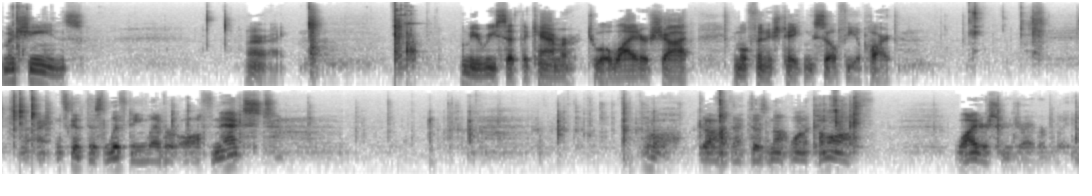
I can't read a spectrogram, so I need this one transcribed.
machines. Alright. Let me reset the camera to a wider shot and we'll finish taking Sophie apart. Alright, let's get this lifting lever off next. Oh, God, that does not want to come off. Wider screwdriver blade.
